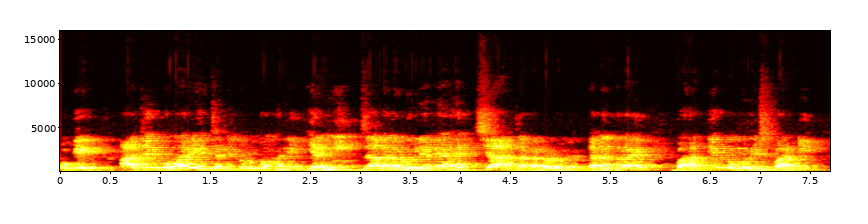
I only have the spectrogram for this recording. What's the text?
ओके? अजय कुमार यांच्या नेतृत्वाखाली यांनी जागा लढवलेल्या आहेत चार जागा लढवल्या. त्यानंतर आहे भारतीय कम्युनिस्ट पार्टी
